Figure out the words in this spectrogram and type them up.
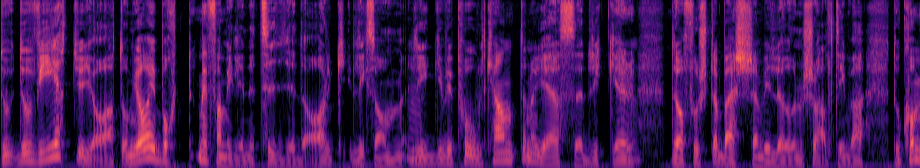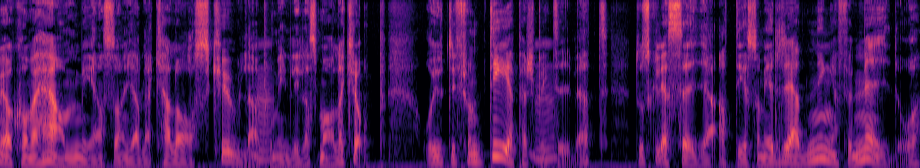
då, då, vet ju jag att om jag är borta med familjen i tio dagar, liksom mm. ligger vid poolkanten och jäser, dricker, mm. drar första bärsen vid lunch och allting va. Då kommer jag komma hem med en sån jävla kalaskula mm. på min lilla smala kropp. Och utifrån det perspektivet mm. då skulle jag säga att det som är räddningen för mig då,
